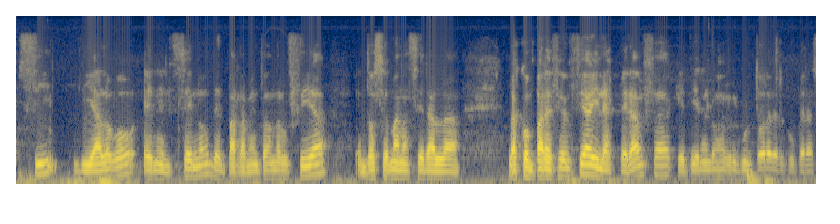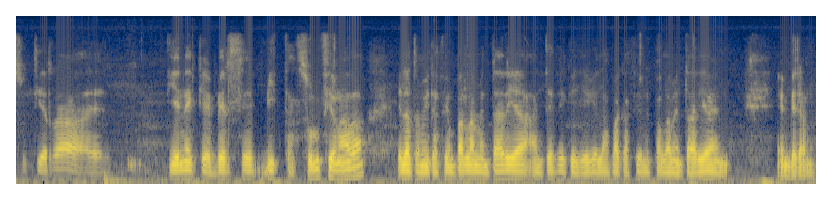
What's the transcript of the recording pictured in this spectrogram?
sí, diálogo en el seno del Parlamento de Andalucía. En dos semanas serán las comparecencias y la esperanza que tienen los agricultores de recuperar sus tierras eh, tiene que verse vista solucionada en la tramitación parlamentaria antes de que lleguen las vacaciones parlamentarias en verano.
